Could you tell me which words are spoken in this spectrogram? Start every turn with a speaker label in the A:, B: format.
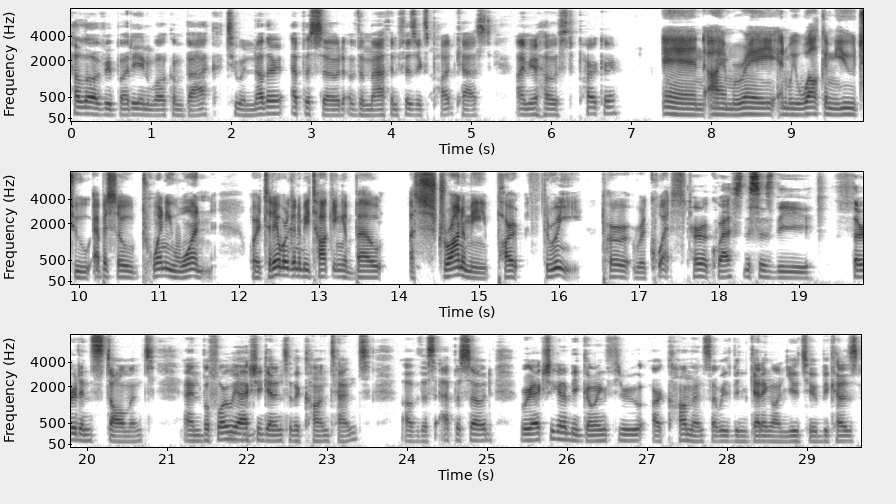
A: Hello, everybody, and welcome back to another episode of the Math and Physics Podcast. I'm your host, Parker.
B: And I'm Ray, and we welcome you to episode 21, where today we're going to be talking about astronomy part 3 per request.
A: Per request, this is the third installment. And before we mm-hmm. actually get into the content of this episode, we're actually going to be going through our comments that we've been getting on YouTube because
